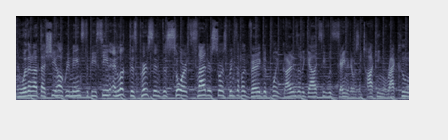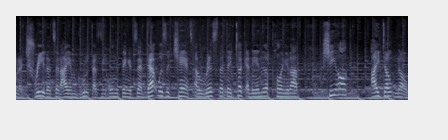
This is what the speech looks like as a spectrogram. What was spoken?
And whether or not that She-Hulk remains to be seen. And look, this person, this source, Sneider's source, brings up a very good point. Guardians of the Galaxy was zany. There was a talking raccoon, a tree that said, I am Groot. That's the only thing it said. That was a chance, a risk that they took, and they ended up pulling it off. She-Hulk, I don't know.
